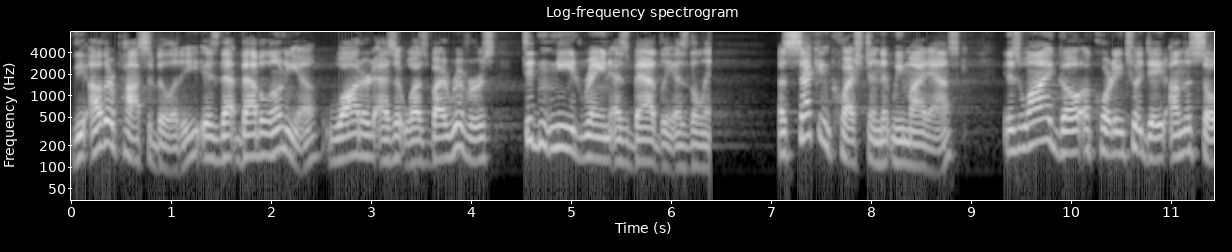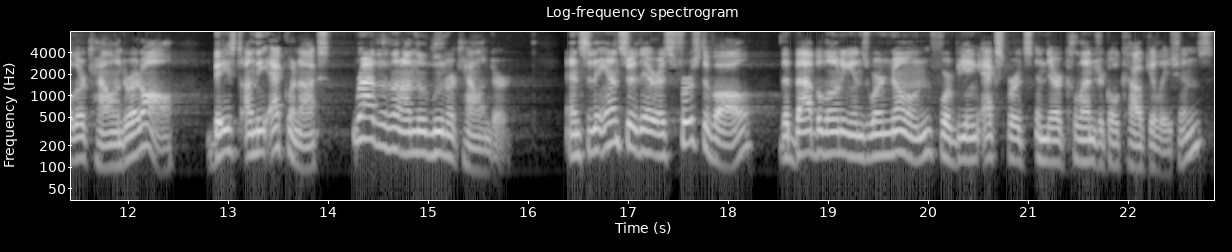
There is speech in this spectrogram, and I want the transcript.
The other possibility is that Babylonia, watered as it was by rivers, didn't need rain as badly as the land. A second question that we might ask is why go according to a date on the solar calendar at all, based on the equinox rather than on the lunar calendar? And so the answer there is first of all, the Babylonians were known for being experts in their calendrical calculations.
